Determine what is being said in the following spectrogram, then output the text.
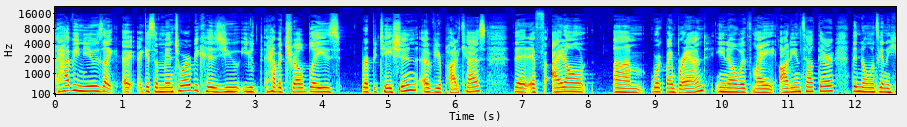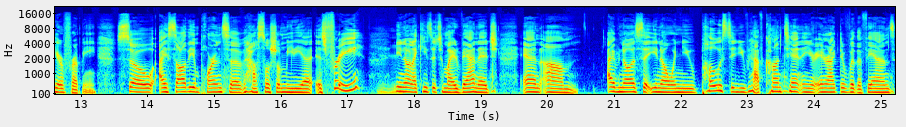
having you is like I, I guess a mentor because you you have a trailblazed reputation of your podcast. That if I don't um, work my brand, you know, with my audience out there, then no one's going to hear from me. So I saw the importance of how social media is free, you know, and I can use it to my advantage. And um, I've noticed that you know when you post and you have content and you're interactive with the fans,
